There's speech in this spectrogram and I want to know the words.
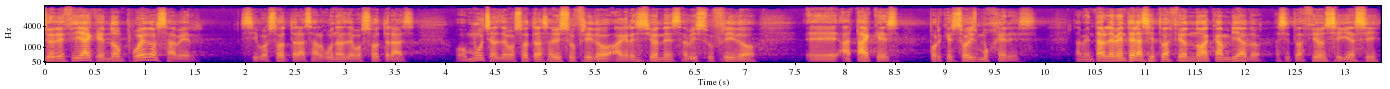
yo decía que no puedo saber si vosotras, algunas de vosotras o muchas de vosotras habéis sufrido agresiones, habéis sufrido eh, ataques porque sois mujeres. Lamentablemente la situación no ha cambiado, la situación sigue así.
